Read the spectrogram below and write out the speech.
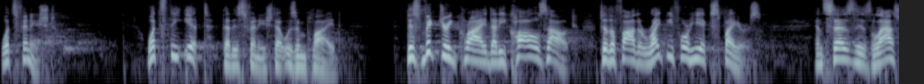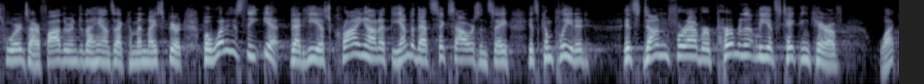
What's finished? What's the it that is finished that was implied? This victory cry that he calls out to the Father right before he expires and says his last words, Our Father, into the hands I commend my spirit. But what is the it that he is crying out at the end of that six hours and say, It's completed, it's done forever, permanently it's taken care of? What?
